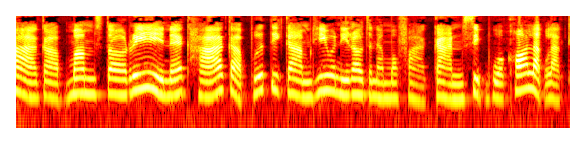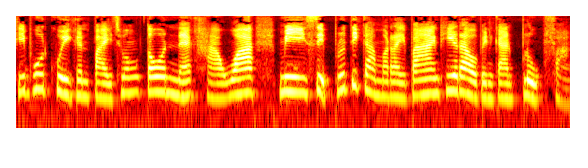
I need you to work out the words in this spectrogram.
ค่ะกับมัมสตอรี่นะคะกับพฤติกรรมที่วันนี้เราจะนำมาฝากกัน 10 หัวข้อหลักๆ ที่พูดคุยกันไปช่วงต้นนะคะว่ามี 10 พฤติกรรมอะไรบ้างที่เราเป็นการปลูกฝัง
